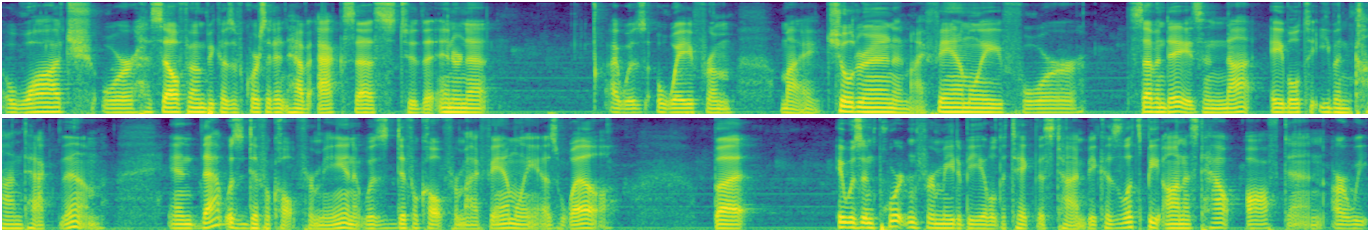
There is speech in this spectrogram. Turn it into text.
a watch or a cell phone because, of course, I didn't have access to the internet. I was away from my children and my family for seven days and not able to even contact them. And that was difficult for me, and it was difficult for my family as well. But it was important for me to be able to take this time because let's be honest, how often are we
